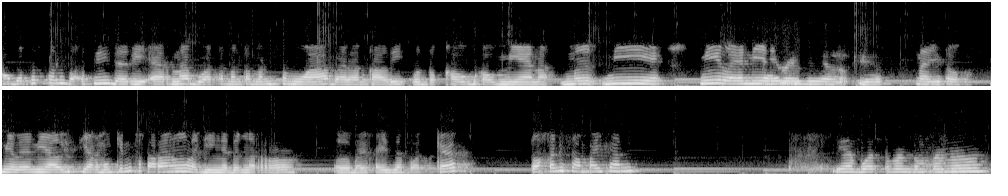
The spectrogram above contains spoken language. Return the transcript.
ada pesan nggak sih dari Erna buat teman-teman semua barangkali untuk kaum kaum miena, me, mi, milenial, milenial, ya. Nah itu milenialis yang mungkin sekarang lagi ngedenger by Faiza Podcast. Silahkan disampaikan. Ya buat teman-teman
